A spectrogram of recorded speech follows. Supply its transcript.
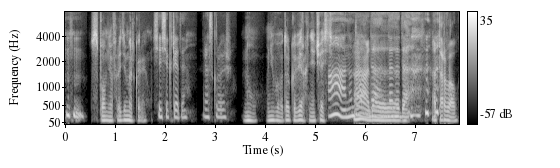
Вспомнил Фредди Меркури. Все секреты раскроешь. Ну, у него только верхняя часть. А, ну да, а, да, да, да, да, да. Оторвал.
